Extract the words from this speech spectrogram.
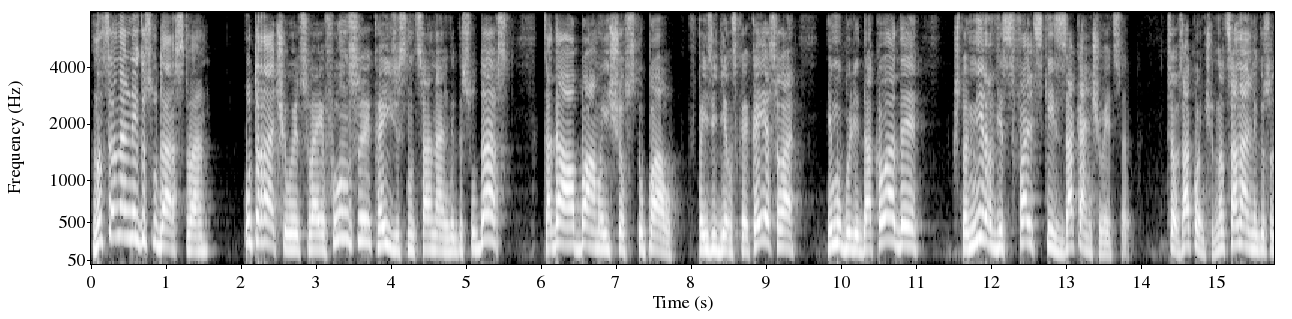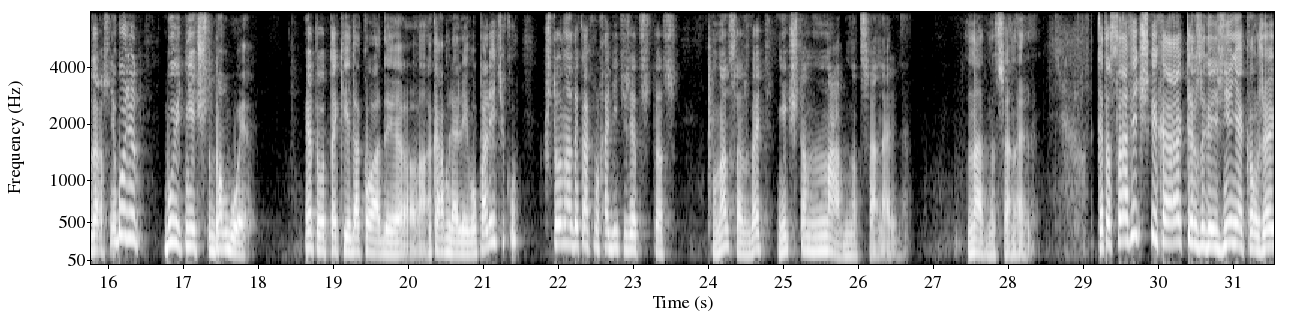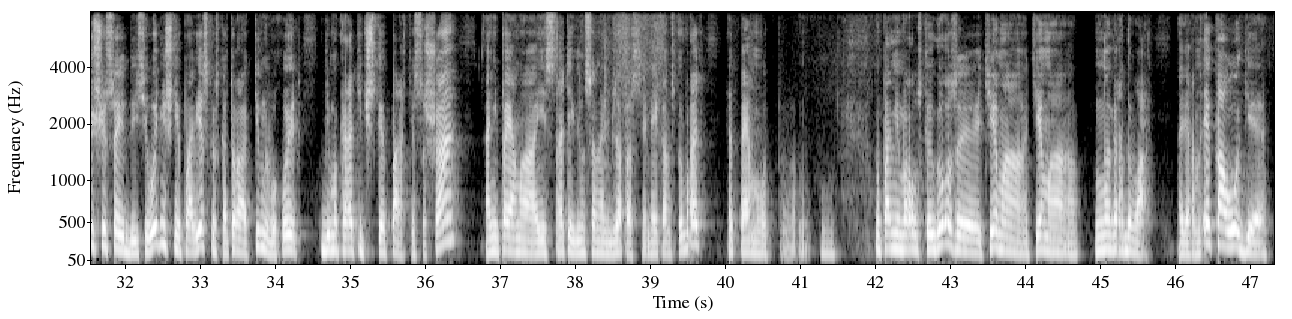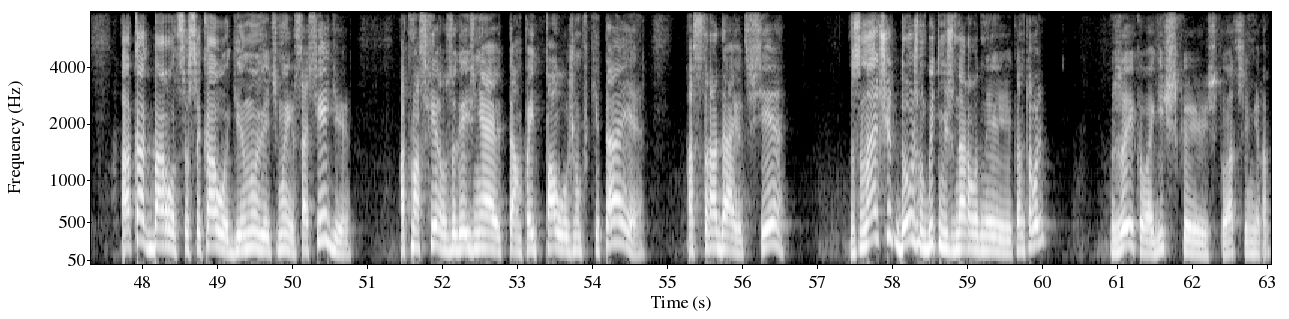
Национальные государства утрачивают свои функции, кризис национальных государств. Когда Обама еще вступал в президентское кресло, ему были доклады, что мир Висфальский заканчивается. Все, закончен. Национальных государств не будет, будет нечто другое. Это вот такие доклады э, окормляли его политику. Что надо, как выходить из этой ситуации? Ну, надо создать нечто наднациональное. Наднациональное. Катастрофический характер загрязнения окружающей среды. Сегодняшняя повестка, с которой активно выходит Демократическая партия США, они прямо из стратегии национальной безопасности американскую брать, это прямо вот, э, ну, помимо русской угрозы, тема, тема номер два, наверное. Экология. А как бороться с экологией? Ну, ведь мы соседи, атмосферу загрязняют там, предположим, в Китае, а страдают все – Значит, должен быть международный контроль за экологической ситуацией мира.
